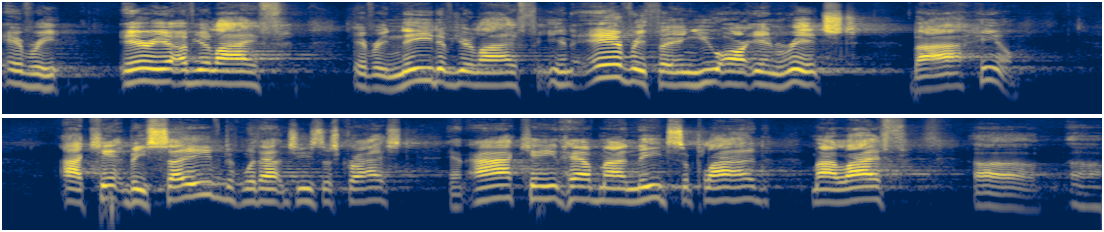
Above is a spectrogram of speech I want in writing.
every area of your life, every need of your life, in everything you are enriched by Him. I can't be saved without Jesus Christ, and I can't have my needs supplied, my life uh, uh,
